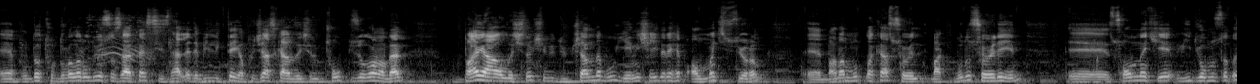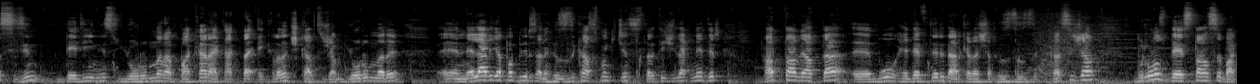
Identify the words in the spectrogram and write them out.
Ee, burada turnuvalar oluyorsa zaten sizlerle de birlikte yapacağız kardeşim. Çok güzel ama ben bayağı alıştım. Şimdi dükkanda bu yeni şeyleri hep almak istiyorum. Ee, bana mutlaka söyle... Bak bunu söyleyin. Ee, sonraki videomuzda da sizin dediğiniz yorumlara bakarak hatta ekrana çıkartacağım yorumları e, neler yapabiliriz hani hızlı kasmak için stratejiler nedir hatta ve hatta e, bu hedefleri de arkadaşlar hızlı hızlı kasacağım bronz destansı bak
